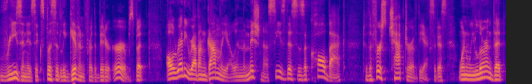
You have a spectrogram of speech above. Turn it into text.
reason is explicitly given for the bitter herbs, but Already Rabban Gamliel in the Mishnah sees this as a callback to the first chapter of the Exodus when we learn that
